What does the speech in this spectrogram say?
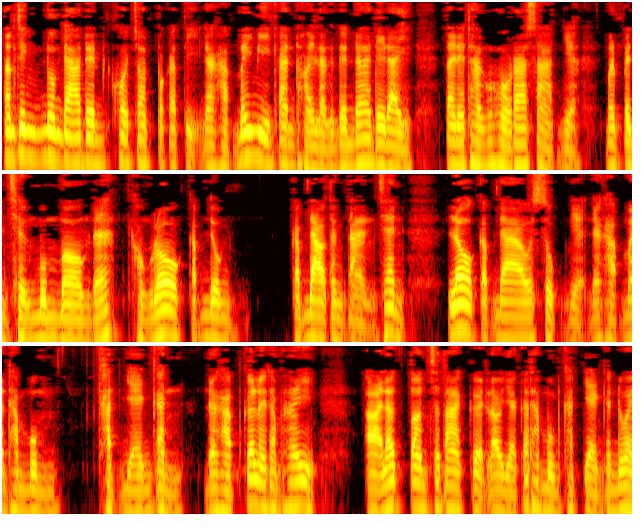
ตามจริงดวงดาวเดินโคจรปกตินะครับ ไม่มีการถอยหลังเดินหน้าใด ๆ แต่ในทางโหราศาสตร์เนี่ยมันเป็นเชิงมุมมองนะของโลกกับดวง กับดาวต่างๆ เช่น โลกกับดาวศุกร์เนี่ยนะครับมันทำมุมขัดแย้งกันนะครับ ก็เลยทำให้อ่าแล้วตอนชะตาเกิดเราเนี่ยก็ทำมุมขัดแย้งกันด้วย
